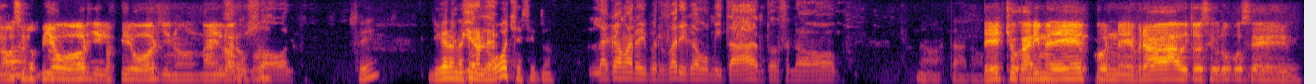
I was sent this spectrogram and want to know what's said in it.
no, si los pidió Borgi, los pidió Borgi, no, nadie lo acusó. ¿Sí? Llegaron a hacer los boches todo. La cámara hiperbárica vomitada, entonces no. No, está. De hecho, Gary Medel con eh, Bravo y todo ese grupo se,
